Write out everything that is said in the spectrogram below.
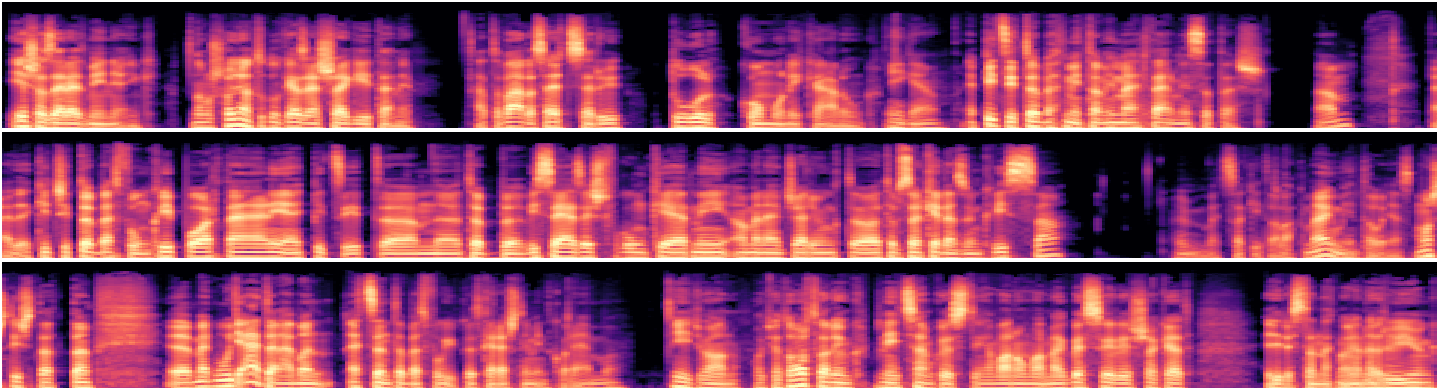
és az eredményeink. Na most hogyan tudunk ezen segíteni? Hát a válasz egyszerű, túl kommunikálunk. Igen. Egy picit többet, mint ami már természetes. Nem? Tehát egy kicsit többet fogunk riportálni, egy picit több visszajelzést fogunk kérni a menedzserünktől, többször kérdezünk vissza, vagy szakítalak meg, mint ahogy ezt most is tettem, meg úgy általában egyszerűen többet fogjuk őt keresni, mint korábban. Így van. Hogyha tart velünk négy szem közt ilyen van megbeszéléseket, egyrészt ennek nagyon örüljünk,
